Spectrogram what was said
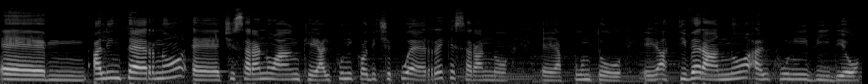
Eh, all'interno eh, ci saranno anche alcuni codici QR che saranno, eh, appunto, eh, attiveranno alcuni video,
